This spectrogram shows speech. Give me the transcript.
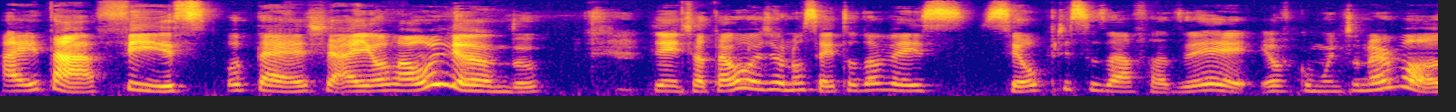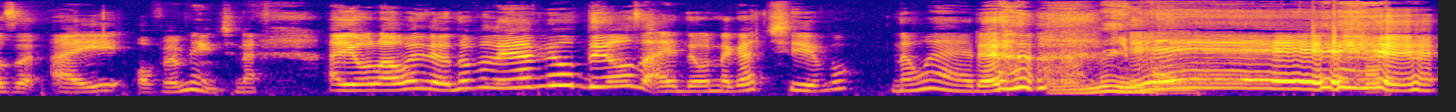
Aí tá, fiz o teste. Aí eu lá olhando. Gente, até hoje eu não sei toda vez. Se eu precisar fazer, eu fico muito nervosa. Aí, obviamente, né? Aí eu lá olhando, eu falei, ai meu Deus. Aí deu negativo. Não era. Amém. Não é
